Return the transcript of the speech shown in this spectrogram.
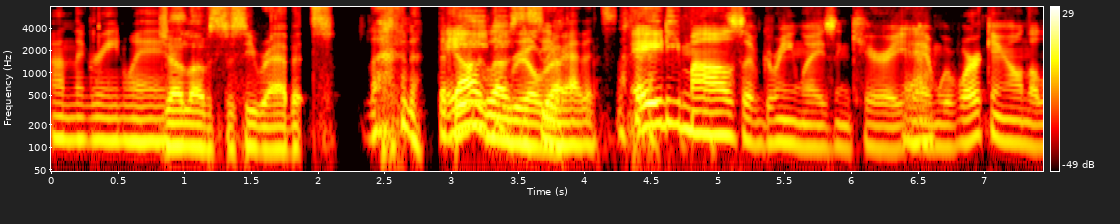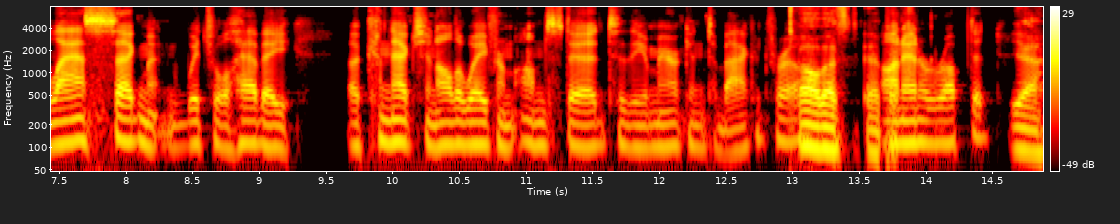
on the greenways. Joe loves to see rabbits. the dog loves to see rabbits. 80 miles of greenways in Cary yeah. and we're working on the last segment which will have a a connection all the way from Umstead to the American Tobacco Trail. Oh, that's epic. uninterrupted. Yeah,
